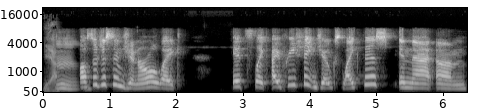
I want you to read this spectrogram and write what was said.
Yeah. Mm. Also, just in general, like it's like I appreciate jokes like this in that um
